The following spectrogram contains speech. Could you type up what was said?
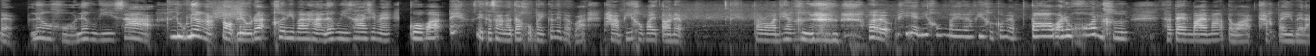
แบบเรื่องหอเรื่องวีซ่าทุกเรื่องอะตอบเร็วด้วยเคยมีปัญหาเรื่องวีซ่าใช่ไหมกลัวว่าเอ๊ะเอกสารเราจะครบไหมก็เลยแบบว่า ถามพี่เขาไปตอนแบบ ตอนประมาณเที่ยงคืนว่าแบบพี่อันนี้คงไปแล้วพี่เขาก็แบบตอบว่าทุกคนคือสแตนบายมากแต่ว่าทักไปเวลา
